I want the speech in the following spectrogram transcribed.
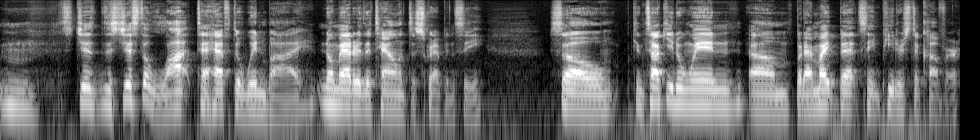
Mm, it's just it's just a lot to have to win by, no matter the talent discrepancy. So Kentucky to win, um, but I might bet St. Peter's to cover.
